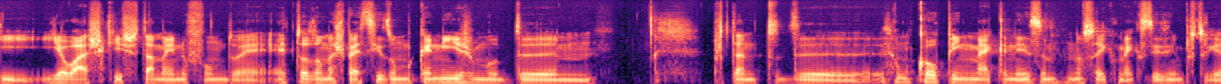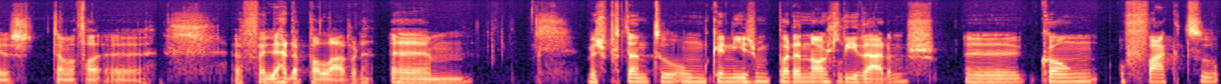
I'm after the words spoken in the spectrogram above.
e, e, eu acho que isto também no fundo é, é toda uma espécie de um mecanismo de portanto, de um coping mechanism, não sei como é que se diz em português, estão a, a, a falhar a palavra, um, mas portanto, um mecanismo para nós lidarmos uh, com o facto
